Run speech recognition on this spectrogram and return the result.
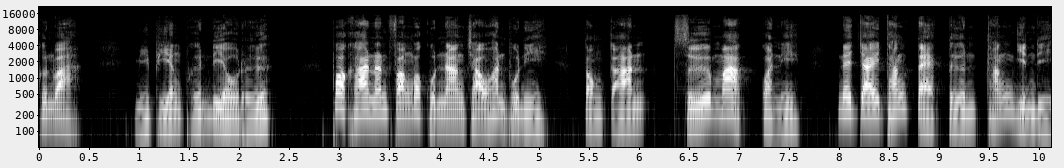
ขึ้นว่า มีเพียงผืนเดียวหรือ พ่อค้านั้นฟังว่าขุนนางชาวฮั่นผู้นี้ ต้องการซื้อมากกว่านี้ ในใจทั้งแตกตื่นทั้งยินดี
